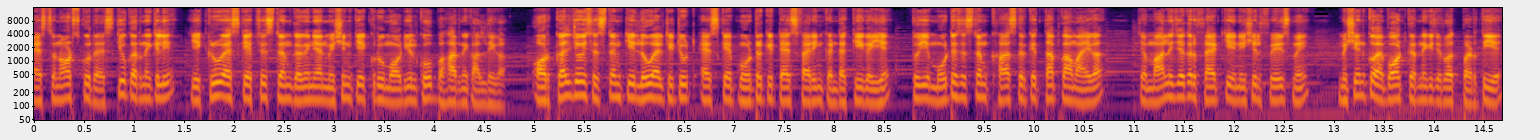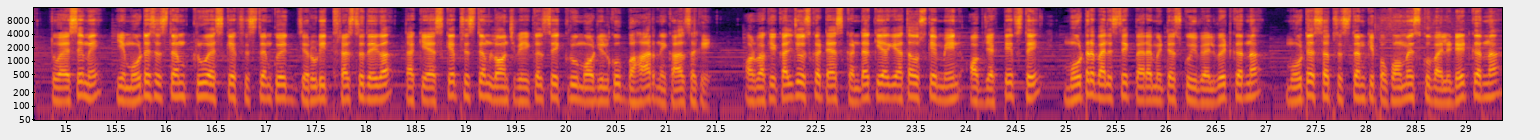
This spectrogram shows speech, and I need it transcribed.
एस्ट्रोनॉट्स को रेस्क्यू करने के लिए ये crew escape system Gaganyaan mission के क्रू मॉड्यूल को बाहर निकाल देगा। और कल जो इस सिस्टम की लो एल्टीट्यूड एस्केप मोटर की टेस्ट फायरिंग कंडक्ट की गई है तो ये मोटर सिस्टम खास करके तब काम आएगा जब मान लीजिए अगर फ़्लाइट के इनिशियल फ़ेज़ में मिशन को अबॉर्ट करने की ज़रूरत पड़ती है तो ऐसे में ये motor system crew escape system को एक ज़रूरी थ्रस्ट देगा ताकि एस्केप सिस्टम लॉन्च व्हीकल से क्रू मॉड्यूल को बाहर निकाल सके। और बाकी कल जो इसका टेस्ट कंडक्ट किया गया था, उसके मेन ऑब्जेक्टिव्स थे मोटर बैलिस्टिक पैरामीटर्स को इवेलुएट करना मोटर सब सिस्टम की परफॉर्मेंस को वैलिडेट करना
